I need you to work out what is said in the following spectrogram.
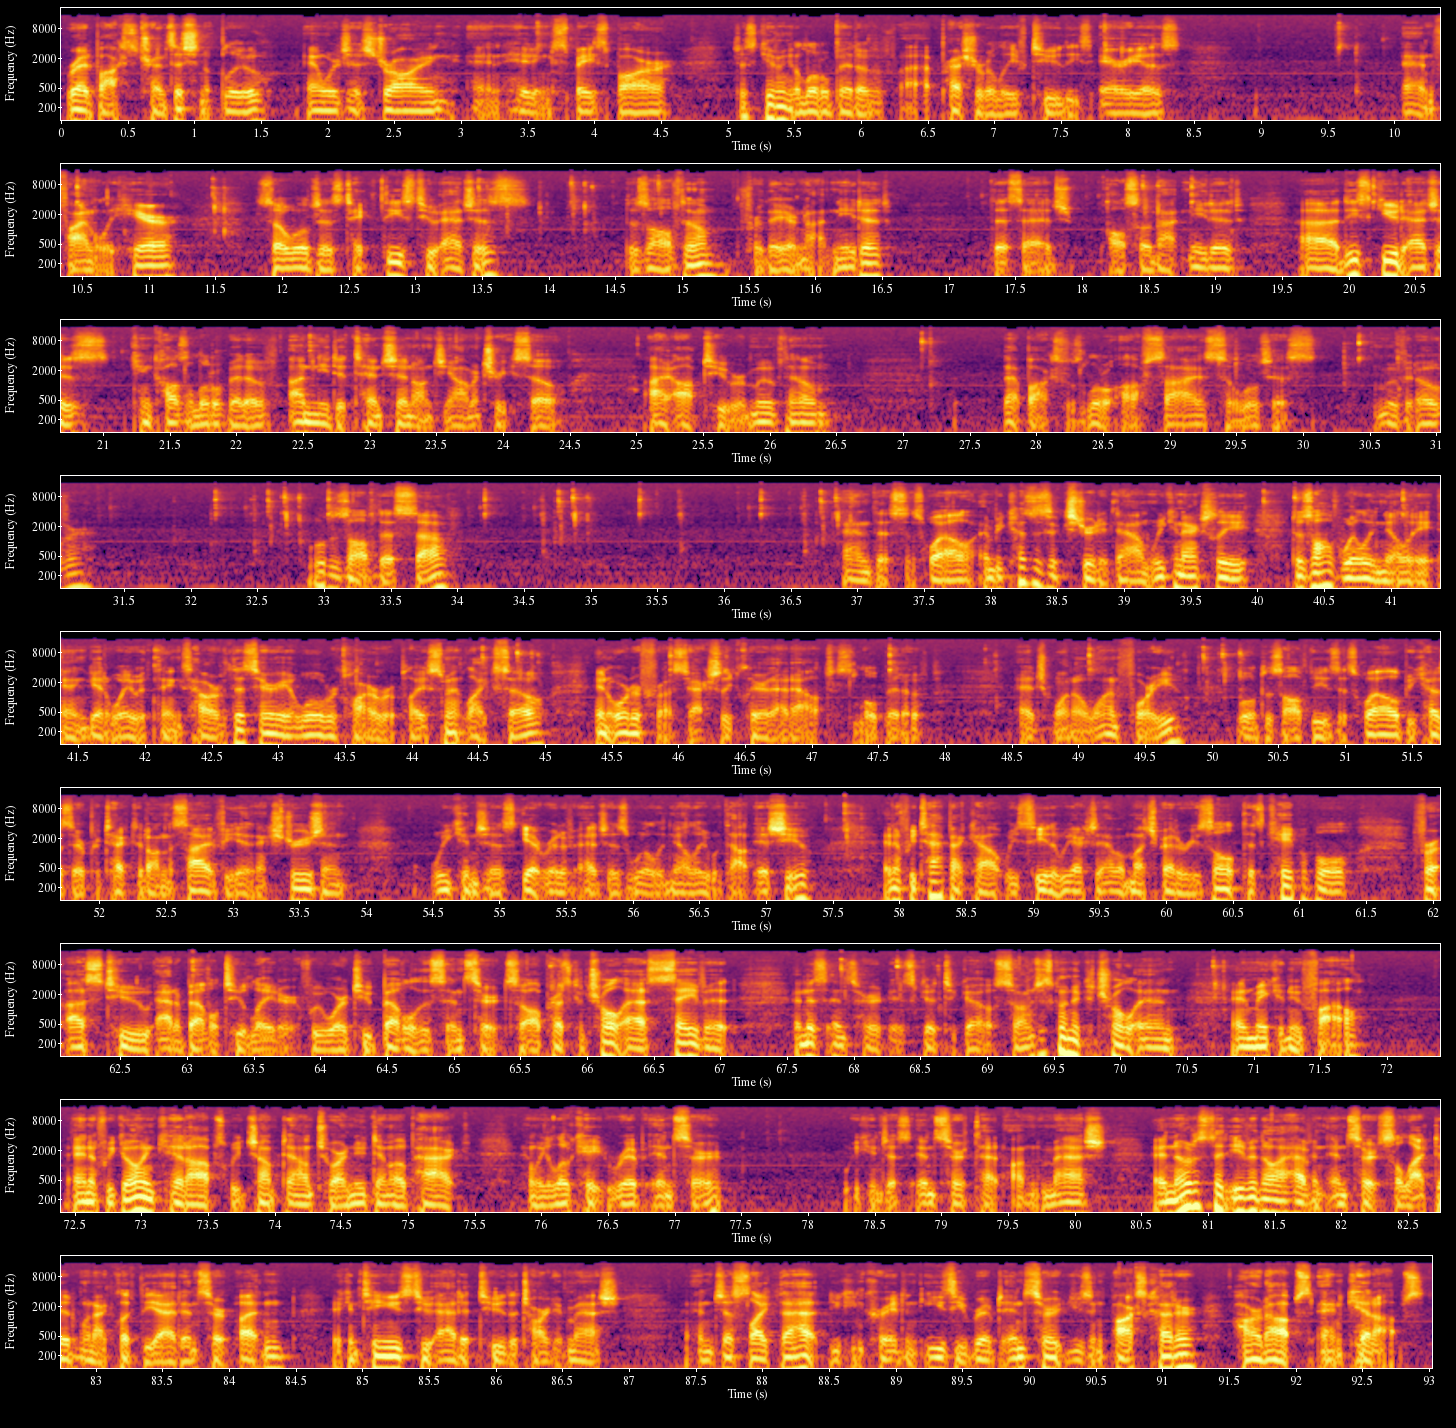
red box transition to blue and we're just drawing and hitting spacebar, just giving a little bit of uh, pressure relief to these areas. and finally here. So we'll just take these two edges, dissolve them, for they are not needed. This edge also not needed. Uh, these skewed edges can cause a little bit of unneeded tension on geometry, so I opt to remove them. That box was a little off size, so we'll just move it over. We'll dissolve this stuff and this as well. And because it's extruded down, we can actually dissolve willy-nilly and get away with things. However, this area will require replacement like so in order for us to actually clear that out. Just a little bit of edge 101 for you. We'll dissolve these as well because they're protected on the side via an extrusion. We can just get rid of edges willy-nilly without issue. And if we tap back out, we see that we actually have a much better result that's capable for us to add a bevel to later if we were to bevel this insert. So I'll press Control S, save it, and this insert is good to go. So I'm just going to Control N and make a new file. And if we go in KitOps, we jump down to our new demo pack and we locate rib insert. We can just insert that on the mesh. And notice that even though I have an insert selected, when I click the add insert button, it continues to add it to the target mesh. And just like that, you can create an easy ribbed insert using box cutter, hard ops, and kit ops.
